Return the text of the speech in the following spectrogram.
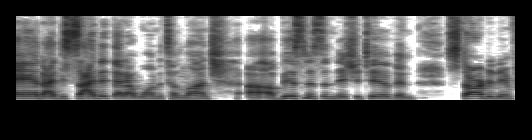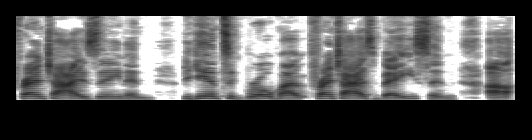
And I decided that I wanted to launch uh, a business initiative and started in franchising and began to grow my franchise base and uh,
